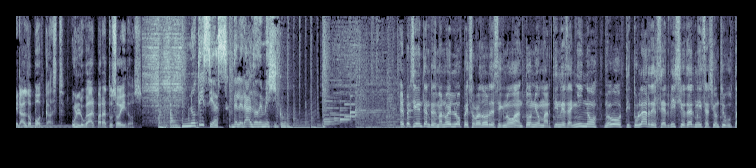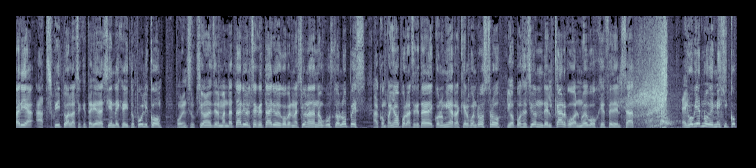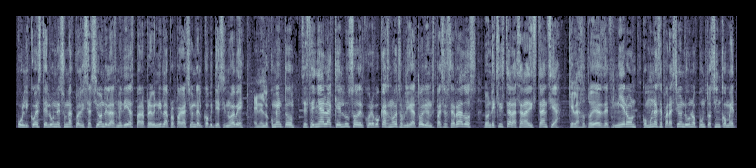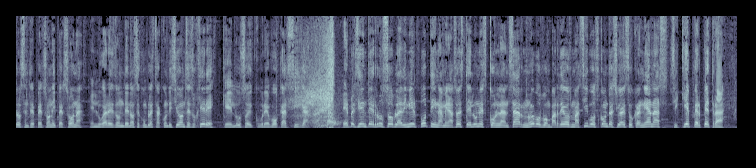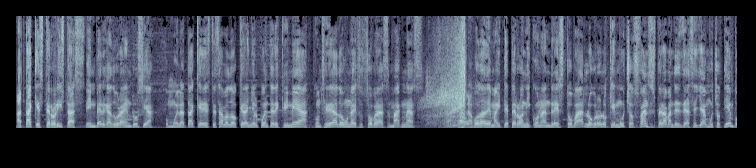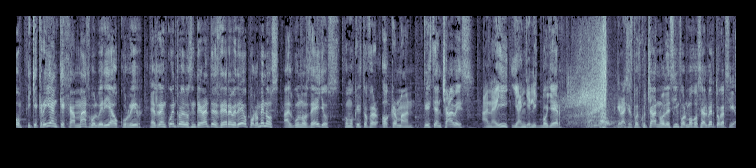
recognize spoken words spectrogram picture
Heraldo Podcast, un lugar para tus oídos. Noticias del Heraldo de México. El presidente Andrés Manuel López Obrador designó a Antonio Martínez Dañino, nuevo titular del Servicio de Administración Tributaria adscrito a la Secretaría de Hacienda y Crédito Público. Por instrucciones del mandatario, el secretario de Gobernación Adán Augusto López, acompañado por la secretaria de Economía Raquel Buenrostro, dio posesión del cargo al nuevo jefe del SAT. El gobierno de México publicó este lunes una actualización de las medidas para prevenir la propagación del COVID-19. En el documento se señala que el uso del cubrebocas no es obligatorio en espacios cerrados donde exista la sana distancia, que las autoridades definieron como una separación de 1.5 metros entre persona y persona. En lugares donde no se cumpla esta condición se sugiere que el uso de cubrebocas siga. El presidente ruso Vladimir Putin amenazó este lunes con lanzar nuevos bombardeos masivos contra ciudades ucranianas si Kiev perpetra ataques terroristas de envergadura en Rusia, como el ataque de este sábado que dañó el puente de Crimea, considerado una de sus obras magnas. La boda de Maite Perroni con Andrés Tobar logró lo que muchos fans esperaban desde hace ya mucho tiempo y que creían que jamás volvería a ocurrir, el reencuentro de los integrantes de RBD o por lo menos algunos de ellos, como Christopher Ockerman, Cristian Chávez, Anaí y Angelique Boyer. Gracias por escucharnos, les informó José Alberto García.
